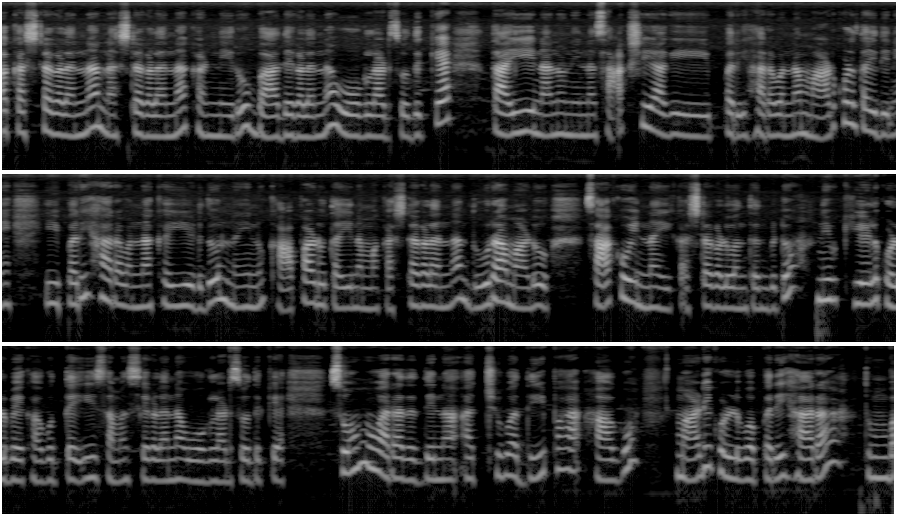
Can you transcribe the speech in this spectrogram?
ಆ ಕಷ್ಟಗಳನ್ನು, ನಷ್ಟಗಳನ್ನು, ಕಣ್ಣೀರು, ಬಾಧೆಗಳನ್ನು ಹೋಗ್ಲಾಡ್ಸೋದಕ್ಕೆ ತಾಯಿ, ನಾನು ನಿನ್ನ ಸಾಕ್ಷಿಯಾಗಿ ಈ ಪರಿಹಾರವನ್ನು ಮಾಡ್ಕೊಳ್ತಾ ಇದ್ದೀನಿ. ಈ ಪರಿಹಾರವನ್ನು ಕೈ ಹಿಡಿದು ನೀನು ಕಾಪಾಡು ತಾಯಿ, ನಮ್ಮ ಕಷ್ಟಗಳನ್ನು ದೂರ ಮಾಡು. ಸಾಕು ಇನ್ನು ಈ ಕಷ್ಟಗಳು ಅಂತಂದ್ಬಿಟ್ಟು ನೀವು ಕೇಳ್ಕೊಳ್ಬೇಕಾಗುತ್ತೆ ಈ ಸಮಸ್ಯೆಗಳನ್ನು ಹೋಗ್ಲಾಡ್ಸೋದಕ್ಕೆ. ಸೋಮವಾರದ ದಿನ ಹಚ್ಚುವ ದೀಪ ಹಾಗೂ ಮಾಡಿಕೊಳ್ಳುವ ಪರಿಹಾರ ತುಂಬ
